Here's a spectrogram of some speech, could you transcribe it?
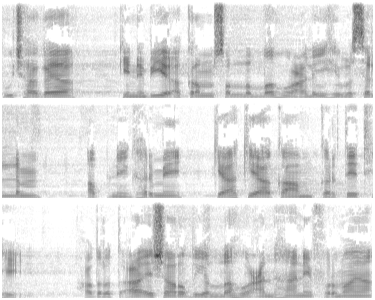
پوچھا گیا کہ نبی اکرم صلی اللہ علیہ وسلم اپنے گھر میں کیا کیا کام کرتے تھے۔ حضرت عائشہ رضی اللہ عنہا نے فرمایا،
